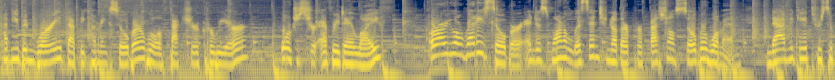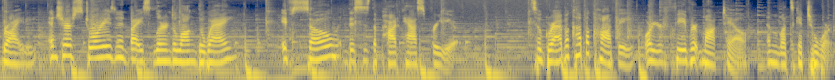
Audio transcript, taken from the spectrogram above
Have you been worried that becoming sober will affect your career or just your everyday life? Or are you already sober and just want to listen to another professional sober woman navigate through sobriety and share stories and advice learned along the way? If so, this is the podcast for you. So grab a cup of coffee or your favorite mocktail and let's get to work.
